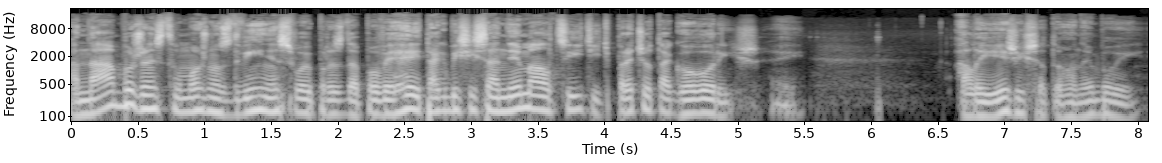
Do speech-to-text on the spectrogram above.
A náboženstvo možno zdvihne svoj prst a povie, hej, tak by si sa nemal cítiť, prečo tak hovoríš? Hej. Ale Ježiš sa toho nebojí.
